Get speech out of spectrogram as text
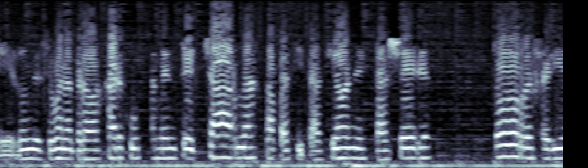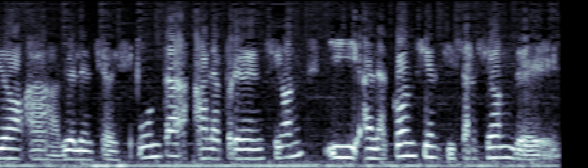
eh, donde se van a trabajar justamente charlas, capacitaciones, talleres, todo referido a violencia de punta, a la prevención y a la concientización de,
